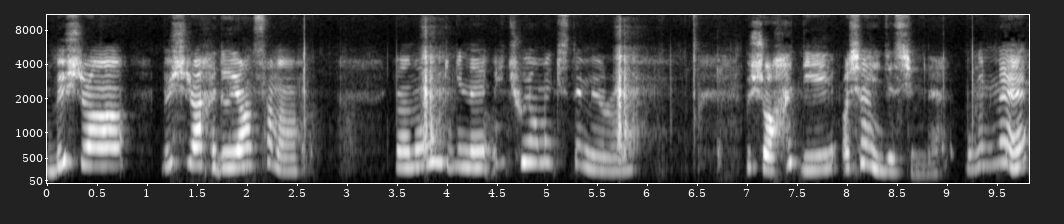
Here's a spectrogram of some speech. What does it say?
Büşra, Büşra hadi uyansana. Ya ne oldu yine? Hiç uyanmak istemiyorum. Büşra hadi aşağı ineceğiz şimdi. Bugün ne?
